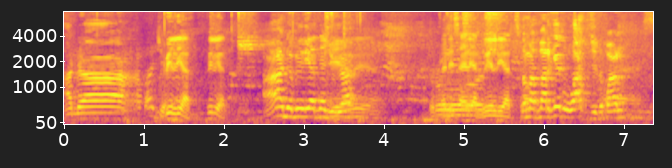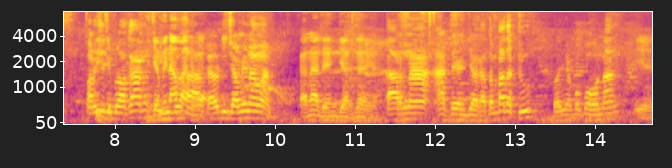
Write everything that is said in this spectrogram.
ada apa aja? Biliar, biliar. Ada biliarnya juga. Iya, iya. Terus Tadi saya lihat biliar. Tempat parkir luas di depan, parkir di, belakang. dijamin di aman ya, belakang. Pak? Kalau dijamin aman. Karena ada yang jaga ya. Karena ada yang jaga tempat teduh, banyak pepohonan. Iya.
